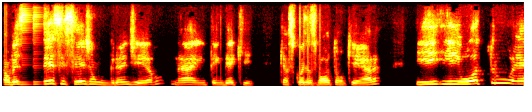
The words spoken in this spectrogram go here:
Talvez esse seja um grande erro, né? Entender que, que as coisas voltam ao que era. E, e outro é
